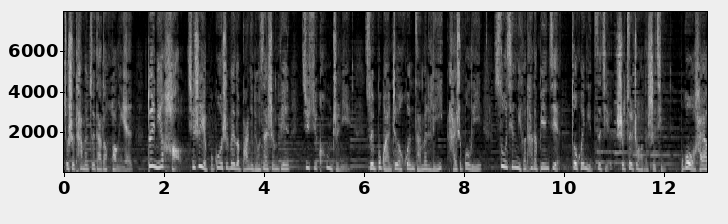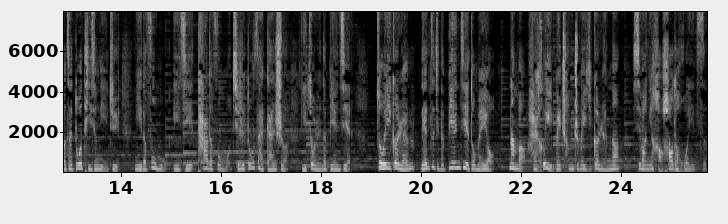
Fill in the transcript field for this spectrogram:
就是他们最大的谎言。对你好，其实也不过是为了把你留在身边，继续控制你。所以，不管这个婚咱们离还是不离，肃清你和他的边界，做回你自己是最重要的事情。不过，我还要再多提醒你一句：你的父母以及他的父母，其实都在干涉你做人的边界。作为一个人，连自己的边界都没有，那么还何以被称之为一个人呢？希望你好好的活一次。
